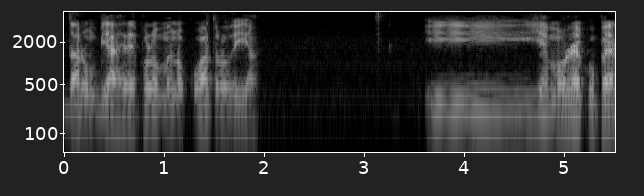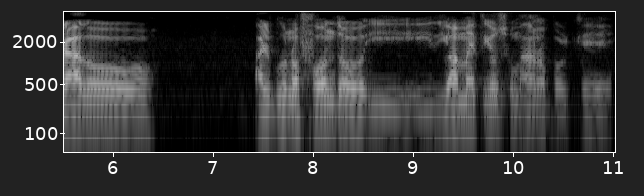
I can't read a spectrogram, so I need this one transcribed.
dar un viaje de por lo menos cuatro días. Y hemos recuperado algunos fondos y, Dios ha metido su mano porque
